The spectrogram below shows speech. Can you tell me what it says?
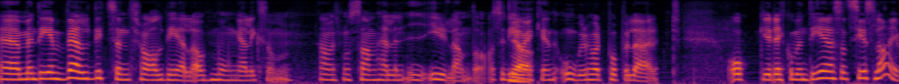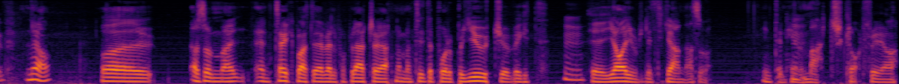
Eh, men det är en väldigt central del av många liksom, små samhällen i Irland då. Alltså det är Ja. verkligen oerhört populärt och rekommenderas att ses live. Ja. Och alltså man, ett tecken på att det är väldigt populärt är att när man tittar på det på Youtube, vilket Mm. eh, jag gjorde lite grann alltså. Inte en hel Mm. match klart för jag,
